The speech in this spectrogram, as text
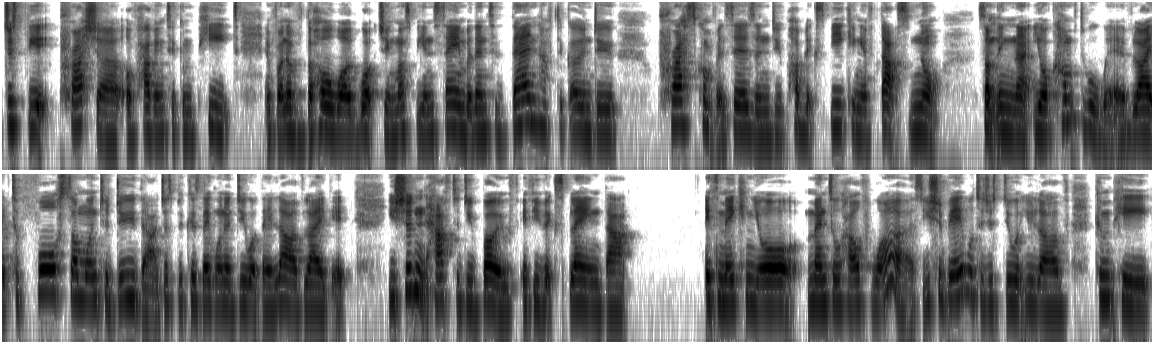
just the pressure of having to compete in front of the whole world watching must be insane. But then to then have to go and do press conferences and do public speaking if that's not something that you're comfortable with like to force someone to do that just because they want to do what they love like it you shouldn't have to do both if you've explained that it's making your mental health worse. You should be able to just do what you love compete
